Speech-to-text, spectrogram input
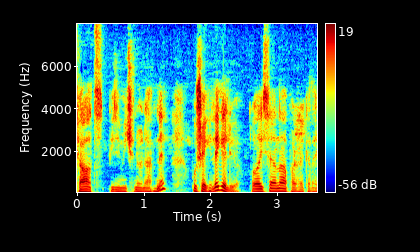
kağıt bizim için önemli. Bu şekilde geliyor. Dolayısıyla ne yapar arkadaşlar?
